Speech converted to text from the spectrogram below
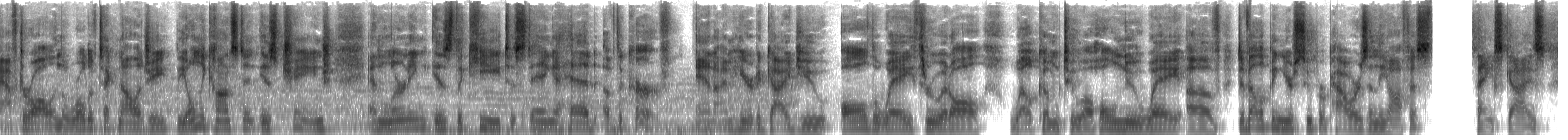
After all, in the world of technology, the only constant is change, and learning is the key to staying ahead of the curve. And I'm here to guide you all the way through it all. Welcome to a whole new way of developing your superpowers in the office. Thanks, guys.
